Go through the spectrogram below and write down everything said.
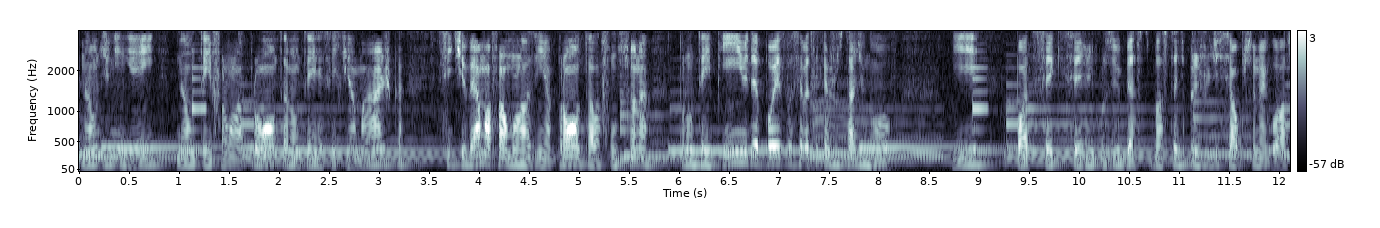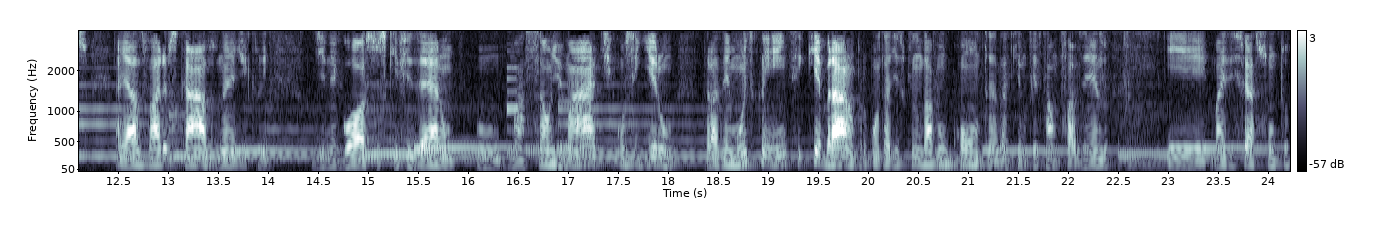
não de ninguém. Não tem fórmula pronta, não tem receitinha mágica. Se tiver uma formulazinha pronta, ela funciona por um tempinho e depois você vai ter que ajustar de novo. E pode ser que seja, inclusive, bastante prejudicial para o seu negócio. Aliás, vários casos né, de, de negócios que fizeram uma ação de marketing conseguiram trazer muitos clientes e quebraram por conta disso, porque não davam conta daquilo que estavam fazendo. E, mas isso é assunto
